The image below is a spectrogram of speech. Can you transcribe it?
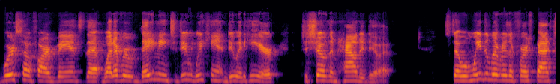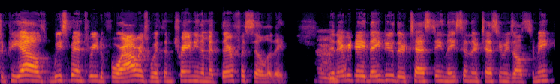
we're so far advanced that whatever they need to do, we can't do it here to show them how to do it. So when we deliver the first batch of PLs, we spend three to four hours with them training them at their facility. Hmm. Then every day they do their testing, they send their testing results to me,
